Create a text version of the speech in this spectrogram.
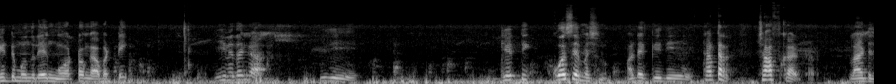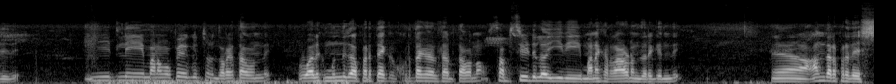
గడ్డి మందులు ఏం కొట్టం కాబట్టి ఈ విధంగా ఇది గడ్డి కోసే మిషన్. అంటే ఇది కట్టర్ చాఫ్ కట్టర్ లాంటిది ఇది. వీటిని మనం ఉపయోగించడం జరుగుతూ ఉంది. వాళ్ళకి ముందుగా ప్రత్యేక కృతజ్ఞతలు తెలుపుతా ఉన్నాం. సబ్సిడీలో ఇవి మనకు రావడం జరిగింది. ఆంధ్రప్రదేశ్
